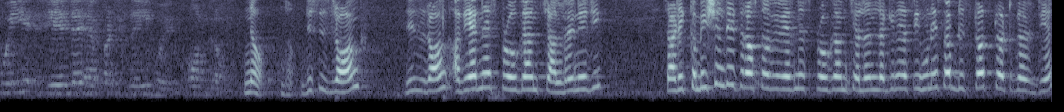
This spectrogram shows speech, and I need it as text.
ਕੋਈ ਇਹ ਜਿਹੇ ਐਫਰਟਸ ਨਹੀਂ ਹੋਏ on ground no no this is wrong this is wrong awareness programme ਚੱਲ ਰਹੇ ਨੇ ਜੀ ਸਾਡੇ ਕਮਿਸ਼ਨ ਦੀ ਤਰਫ ਤੋਂ ਅਵੇਅਰਨੈਸ ਪ੍ਰੋਗਰਾਮ ਚੱਲਣ ਲੱਗੇ ਨੇ ਅਸੀਂ ਹੁਣੇ ਸਭ ਡਿਸਕਸ ਕਰ ਕਰਦੇ ਹਾਂ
